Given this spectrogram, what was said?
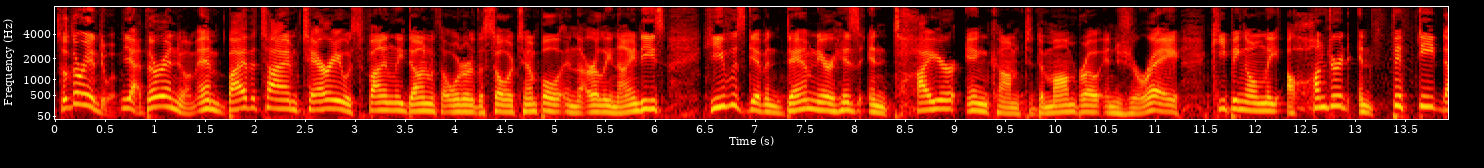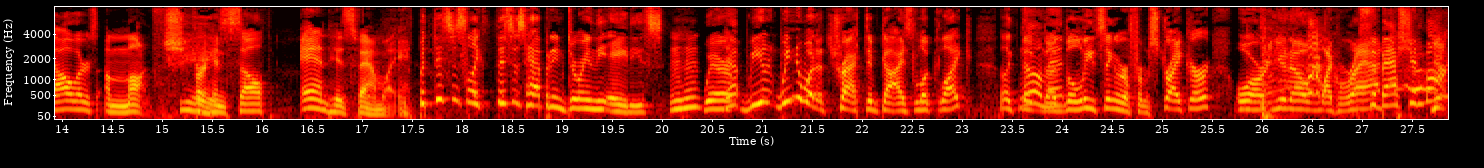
So they're into him. Yeah, they're into him. And by the time Terry was finally done with the Order of the Solar Temple in the early 90s, he was given damn near his entire income to DiMambro and Jouret, keeping only $150 a month for himself and his family. But this is like this is happening during the 80s mm-hmm. where Yep. we we knew what attractive guys looked like, like the, No, the, the lead singer from Striker or you know like Ratt. Sebastian Bach.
